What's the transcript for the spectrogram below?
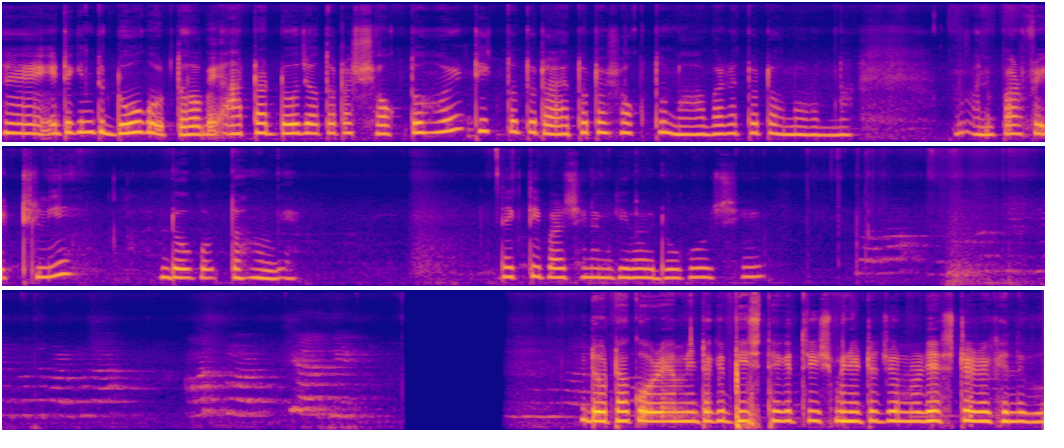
হ্যাঁ এটা কিন্তু ডো করতে হবে। আটার ডো যতটা শক্ত হয়, ঠিক ততটা, এতটা শক্ত না, আবার এতটা নরম না। মানে পারফেক্টলি ডো করতে হবে। দেখতেই পারছেন আমি কীভাবে ডো করছি। ডোটা করে আমি এটাকে বিশ থেকে ত্রিশ মিনিটের জন্য রেস্টে রেখে দেবো।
